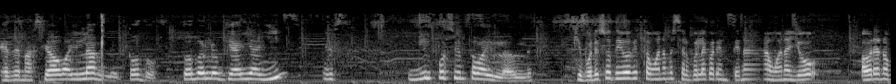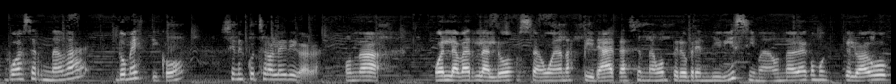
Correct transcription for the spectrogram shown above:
Es demasiado bailable, todo. Todo lo que hay allí es mil por ciento bailable. Que por eso te digo que esta buena me salvó la cuarentena, buena. Yo ahora no puedo hacer nada doméstico sin escuchar a Lady Gaga. Onda, o en lavar la losa, o en aspirar, hacer una pero prendidísima. Onda, ahora como que lo hago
